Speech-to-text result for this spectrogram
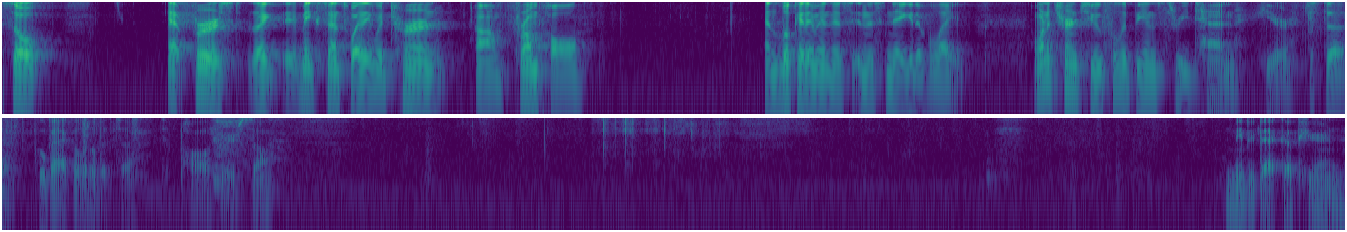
so at first, like it makes sense why they would turn um, from Paul and look at him in this in this negative light. I want to turn to Philippians 3:10 here, just to go back a little bit to, to Paul here. So. Maybe back up here and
